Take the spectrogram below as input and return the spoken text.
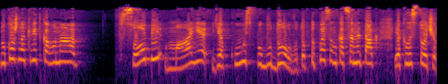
Ну кожна квітка, вона в собі має якусь побудову. Тобто писанка це не так, як листочок.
